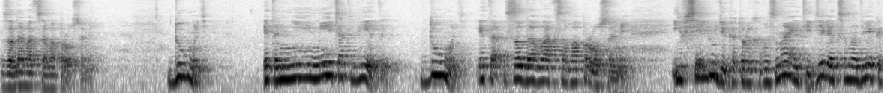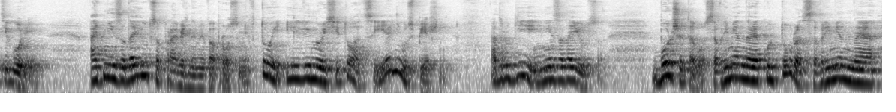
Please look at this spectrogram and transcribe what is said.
задаваться вопросами. Думать – это не иметь ответы. Думать – это задаваться вопросами. И все люди, которых вы знаете, делятся на две категории. Одни задаются правильными вопросами в той или иной ситуации, и они успешны, а другие не задаются. Больше того, современная культура, современная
